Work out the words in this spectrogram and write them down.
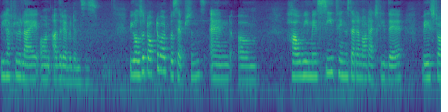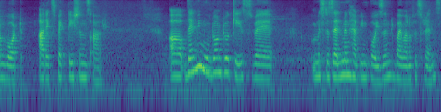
We have to rely on other evidences. We also talked about perceptions and um, how we may see things that are not actually there based on what our expectations are. Uh, then we moved on to a case where Mr. Zellman had been poisoned by one of his friends,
